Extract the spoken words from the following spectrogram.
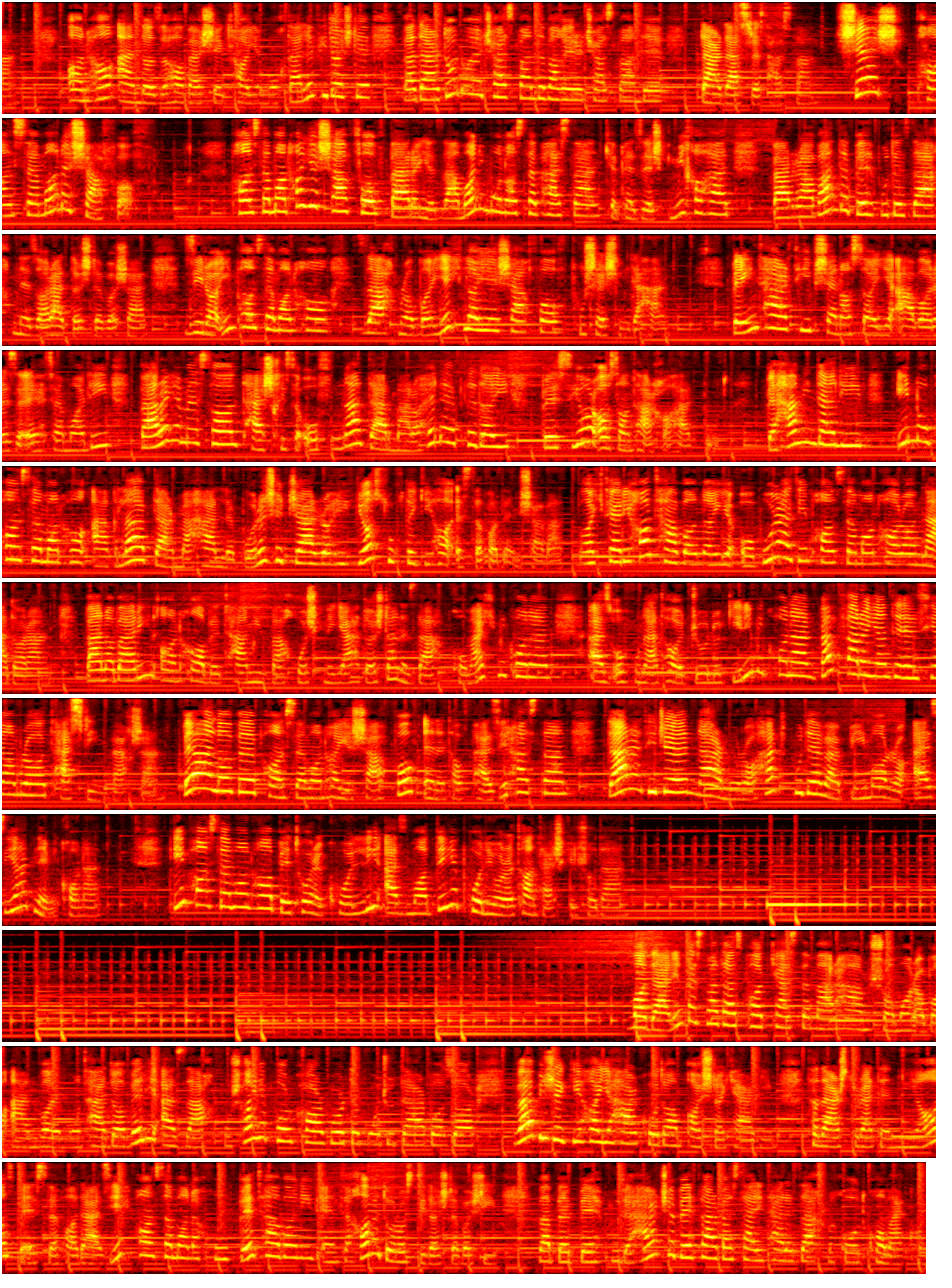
آنها اندازه ها و شکل های مختلفی داشته و در دو نوع چسبنده و غیر چسبنده در دسترس هستند. 6. پانسمان شفاف پانسمان های شفاف برای زمانی مناسب هستند که پزشک می خواهد بر روند بهبود زخم نظارت داشته باشد زیرا این پانسمان ها زخم را با یک لایه شفاف پوشش می دهند. به این ترتیب شناسایی عوارض احتمالی برای مثال تشخیص عفونت در مراحل ابتدایی بسیار آسانتر خواهد بود. به همین دلیل این نوع پانسمان ها اغلب در محل برش جراحی یا سوختگی ها استفاده می شوند. باکتری ها توانایی عبور از این پانسمان ها را ندارند. بنابراین آنها به تمیز و خشک نگه داشتن زخم کمک می کنند، از عفونت ها جلوگیری می کنند و فرایند التیام را تسریع می بخشند. به علاوه پانسمان های شفاف انعطاف پذیر هستند در نتیجه نرم و راحت بوده و بیمار را اذیت نمی کنند. این پانسمان ها به طور کلی از ماده پلیورتان تشکیل شدند. ما در این قسمت از پادکست مرهم شما را با انواع متداولی از زخمپوش های پرکاربرد موجود در بازار و ویژگی های هر کدام آشنا کردیم تا در صورت نیاز به استفاده از یک پانسمان خوب بتوانید انتخاب درستی داشته باشید و به بهبود هرچه بهتر و سریعتر زخم خود کمک کنید.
